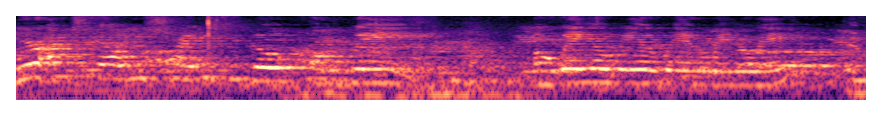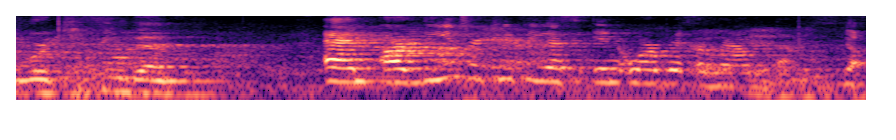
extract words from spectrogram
We're actually always trying to go away. Away, away, away, away, away. And we're keeping them, And our leads are keeping us in orbit around them. yeah,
